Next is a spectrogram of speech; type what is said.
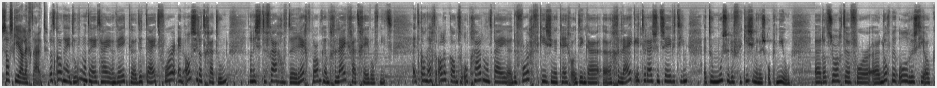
Saskia legt uit. Dat kan hij doen, want daar heeft hij een week de tijd voor. En als hij dat gaat doen, dan is het de vraag of de rechtbank hem gelijk gaat geven of niet. Het kan echt alle kanten opgaan, want bij de vorige verkiezingen kreeg Odinga uh, gelijk in 2017. En toen moesten de verkiezingen dus opnieuw. Dat zorgde voor nog meer onrust die ook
